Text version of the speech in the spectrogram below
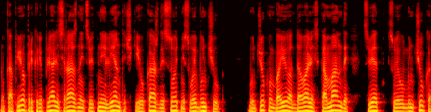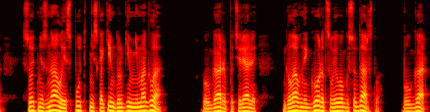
На копье прикреплялись разные цветные ленточки, и у каждой сотни свой бунчук. Бунчукам в бою отдавались команды, цвет своего бунчука сотня знала и спутать ни с каким другим не могла. Булгары потеряли главный город своего государства, Булгар,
